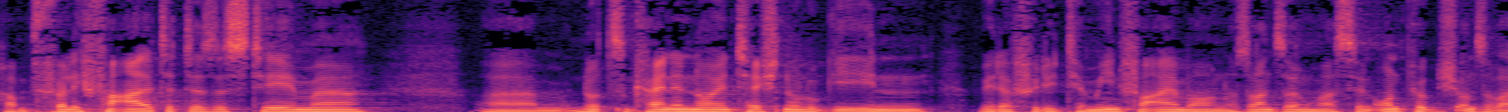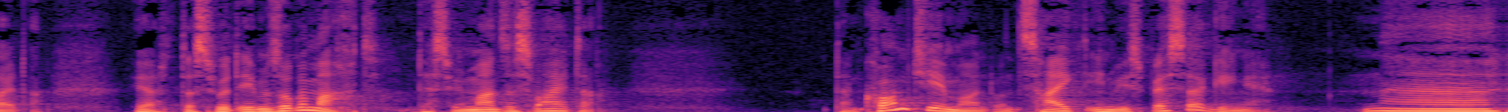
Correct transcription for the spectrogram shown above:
haben völlig veraltete Systeme, ähm, nutzen keine neuen Technologien, weder für die Terminvereinbarung noch sonst irgendwas, sind unpünktlich und so weiter. Ja, das wird eben so gemacht. Deswegen machen sie es weiter. Dann kommt jemand und zeigt ihnen, wie es besser ginge na,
